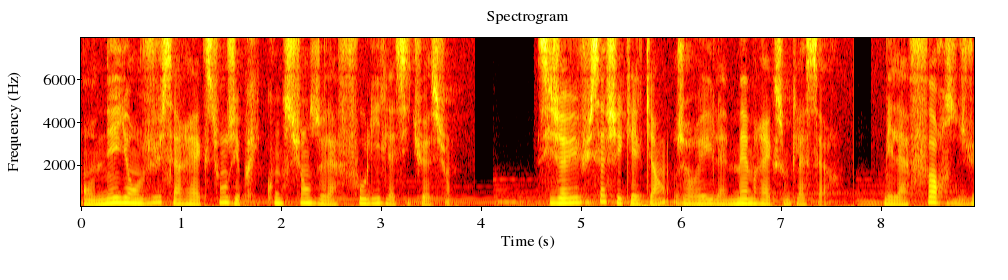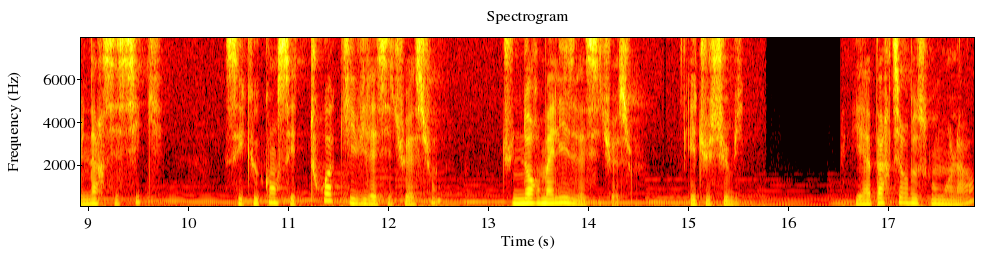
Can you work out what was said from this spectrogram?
En ayant vu sa réaction, j'ai pris conscience de la folie de la situation. Si j'avais vu ça chez quelqu'un, j'aurais eu la même réaction que la sœur. Mais la force du narcissique, c'est que quand c'est toi qui vis la situation, tu normalises la situation et tu subis. Et à partir de ce moment-là,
